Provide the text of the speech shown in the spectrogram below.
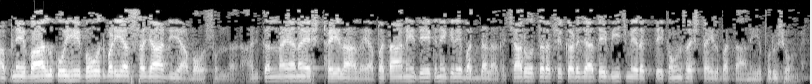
अपने बाल को ही बहुत बढ़िया सजा दिया, बहुत सुंदर। आजकल नया नया स्टाइल आ गया। पता नहीं, देखने के लिए बदल आ गया। चारों तरफ़ से कट जाते, बीच में रखते। कौन सा स्टाइल पता नहीं है पुरुषों में।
